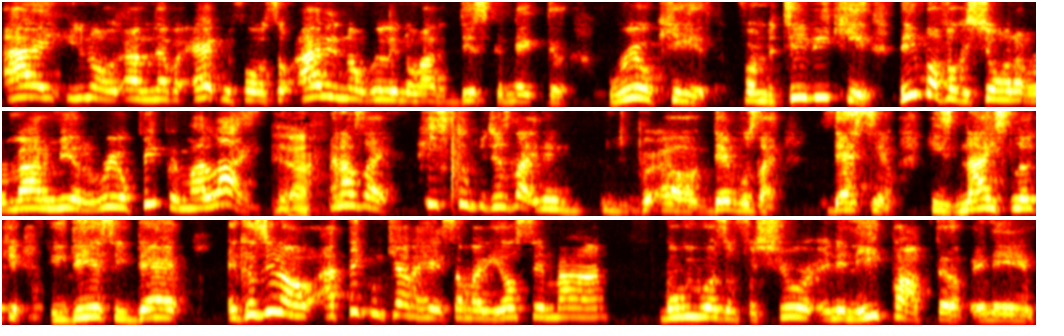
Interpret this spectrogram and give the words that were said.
I, you know, I've never acted before, so I didn't know really know how to disconnect the real kids from the TV kids. These motherfuckers showing up reminded me of the real people in my life. Yeah. And I was like, "He's stupid," just like then. Uh, Debbie was like, "That's him. He's nice looking. He this, he that." Because you know, I think we kind of had somebody else in mind but we wasn't for sure. And then he popped up, and then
